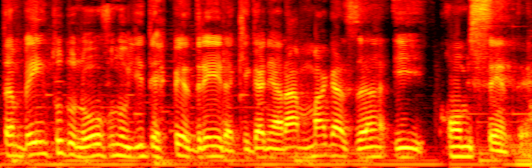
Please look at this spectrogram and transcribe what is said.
Também tudo novo no líder Pedreira, que ganhará Magazan e Home Center.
